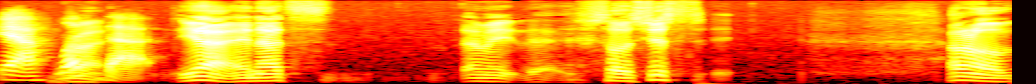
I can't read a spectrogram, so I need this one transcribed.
Yeah, love Right. that. Yeah, and that's, I mean, so it's just, I don't know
